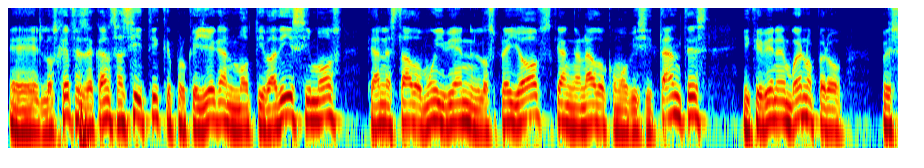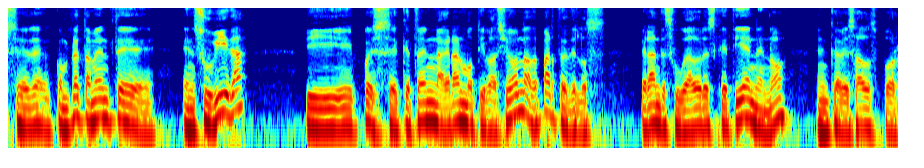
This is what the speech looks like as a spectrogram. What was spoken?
eh, los jefes de Kansas City, que porque llegan motivadísimos, que han estado muy bien en los playoffs, que han ganado como visitantes y que vienen, bueno, pero pues eh, completamente en su vida y pues eh, que traen una gran motivación, aparte de los grandes jugadores que tienen, ¿no? Encabezados por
